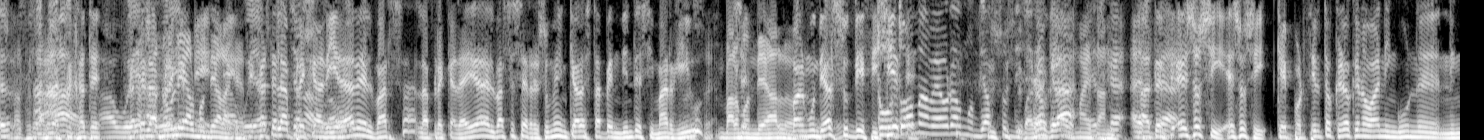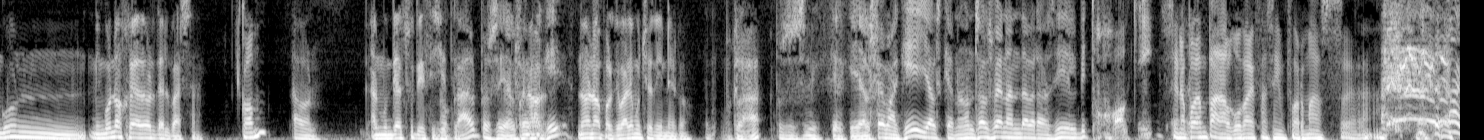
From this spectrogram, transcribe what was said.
és... Clar, clar, fíjate, avui fíjate és- la anuli al Mundial eh, aquest. avui Fíjate la precariedad del Barça. La precariedad del Barça se resume en que ahora está pendiente si Marc Guiu Sí, sí. Va al Mundial o- va al Mundial sub-17. Tothom a veure el Mundial Sub-17. Bueno, clar, és que, és que Eso sí, eso sí. Que por cierto, creo que no va ningún eh, ningún ningún ojeador del Barça. Com? A on? Al Mundial Sub-17. No cal, però si el fem no, aquí. No, no, porque vale mucho dinero. Clar, pues, que, que ja els fem aquí i els que no ens els venen de Brasil. Bit hockey. Si no poden pagar algú perquè faci informes... Eh, A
